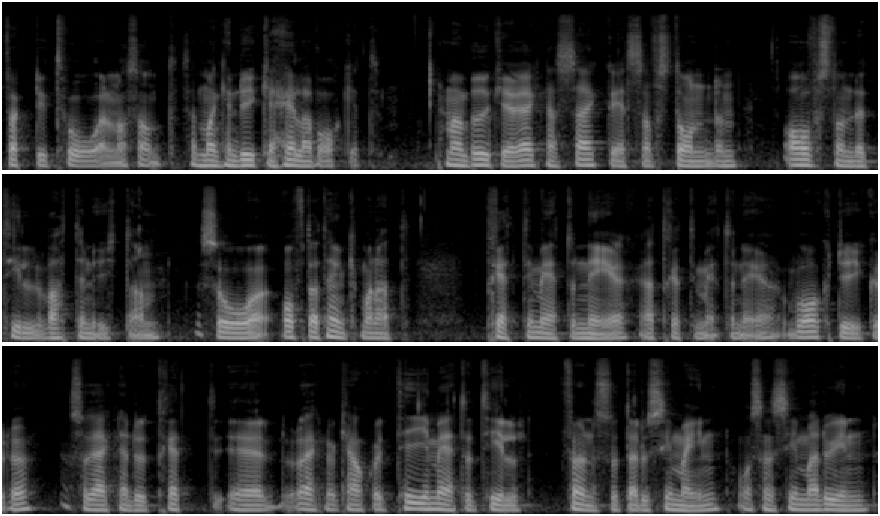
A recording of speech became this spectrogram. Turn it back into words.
42 eller något sånt. Så att man kan dyka hela vraket. Man brukar räkna säkerhetsavstånden, avståndet till vattenytan. Så ofta tänker man att 30 meter ner är 30 meter ner. Vrakdyker du så räknar du, 30, eh, räknar du kanske 10 meter till fönstret där du simmar in och sen simmar du in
